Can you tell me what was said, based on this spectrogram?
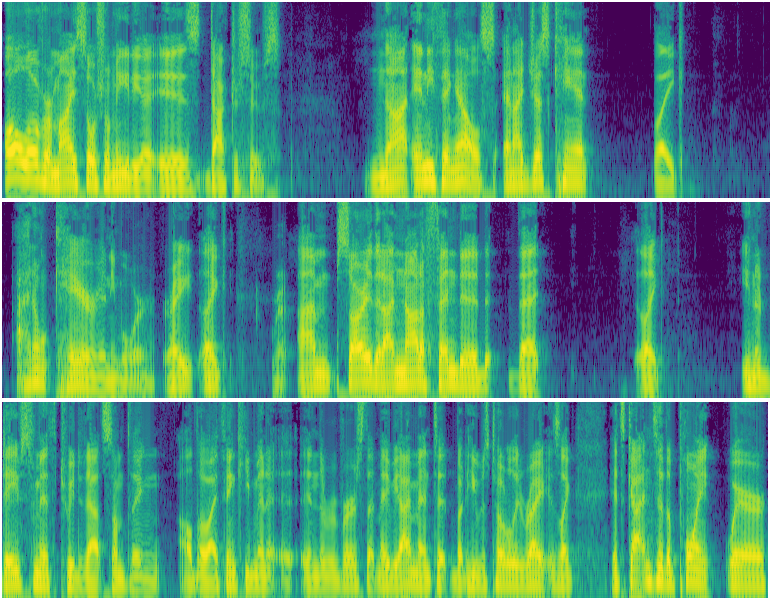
all over my social media is Dr. Seuss, not anything else. And I just can't, like, I don't care anymore, right? Like, Right. I'm sorry that I'm not offended that, like, you know, Dave Smith tweeted out something, although I think he meant it uh, in the reverse that maybe I meant it, but he was totally right. Is like, it's gotten to the point where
